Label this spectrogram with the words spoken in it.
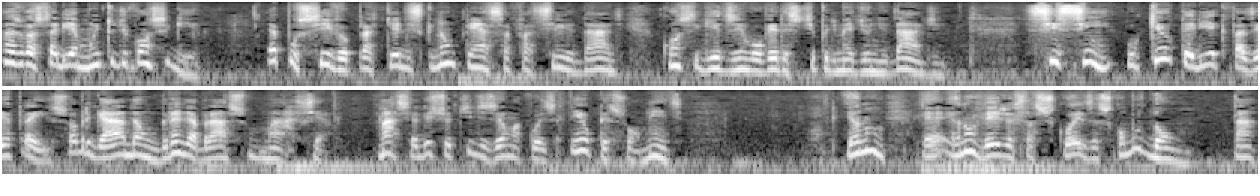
mas gostaria muito de conseguir. É possível para aqueles que não têm essa facilidade conseguir desenvolver esse tipo de mediunidade? Se sim, o que eu teria que fazer para isso? Obrigada, um grande abraço, Márcia. Márcia, deixa eu te dizer uma coisa. Eu, pessoalmente, eu não, é, eu não vejo essas coisas como dom, tá?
